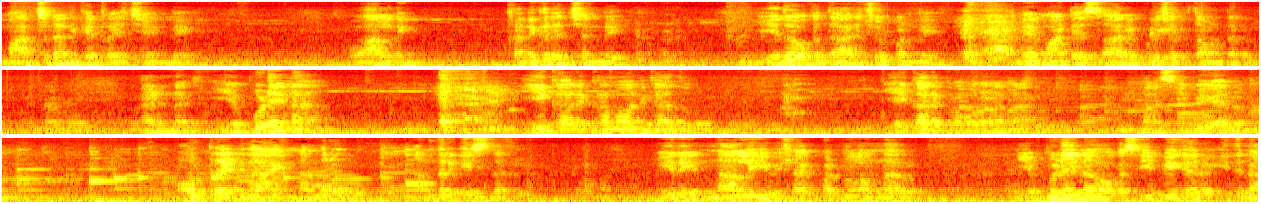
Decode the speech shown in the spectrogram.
మార్చడానికే ట్రై చేయండి. వాళ్ళని కనికరించండి. ఏదో ఒక దారి చూపండి అనే మాటే సార్ ఇప్పుడు చెప్తా ఉంటారు. అండ్ ఎప్పుడైనా ఈ కార్యక్రమాన్ని కాదు ఏ కార్యక్రమంలోనైనా మన సిపి గారు. అవుట్ రైట్గా ఆయన అందరూ అందరికీ ఇస్తారు. మీరు ఇన్నాళ్ళు ఈ విశాఖపట్నంలో ఉన్నారు. ఎప్పుడైనా ఒక సిపి గారు ఇది నా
